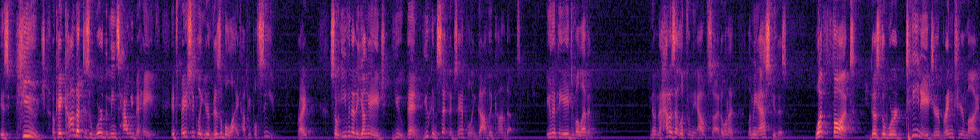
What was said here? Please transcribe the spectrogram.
is huge. Okay? Conduct is a word that means how we behave. It's basically your visible life, how people see you, right? So even at a young age, you, Ben, you can set an example in godly conduct, even at the age of 11. You know, now how does that look from the outside? I want to let me ask you this. What thought does the word teenager bring to your mind?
